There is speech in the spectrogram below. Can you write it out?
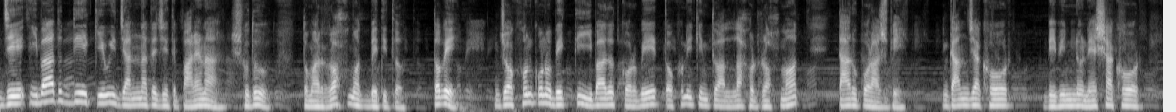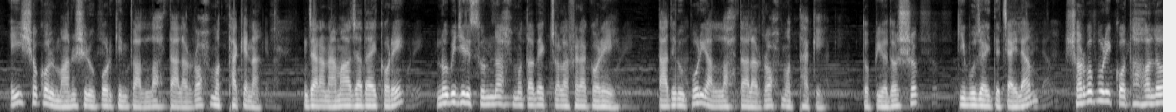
যে ইবাদত দিয়ে কেউই জান্নাতে যেতে পারে না, শুধু তোমার রহমত ব্যতীত। তবে যখন কোনো ব্যক্তি ইবাদত করবে, তখনই কিন্তু আল্লাহর রহমত তার উপর আসবে। গাঞ্জাখোর, বিভিন্ন নেশাখোর, এই সকল মানুষের উপর কিন্তু আল্লাহ তালার রহমত থাকে না। যারা নামাজ আদায় করে, নবীজির সুন্নাহ মোতাবেক চলাফেরা করে, তাদের উপরই আল্লাহ তালার রহমত থাকে। তো প্রিয় দর্শক, কি বুঝাইতে চাইলাম? সর্বোপরি কথা হলো,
